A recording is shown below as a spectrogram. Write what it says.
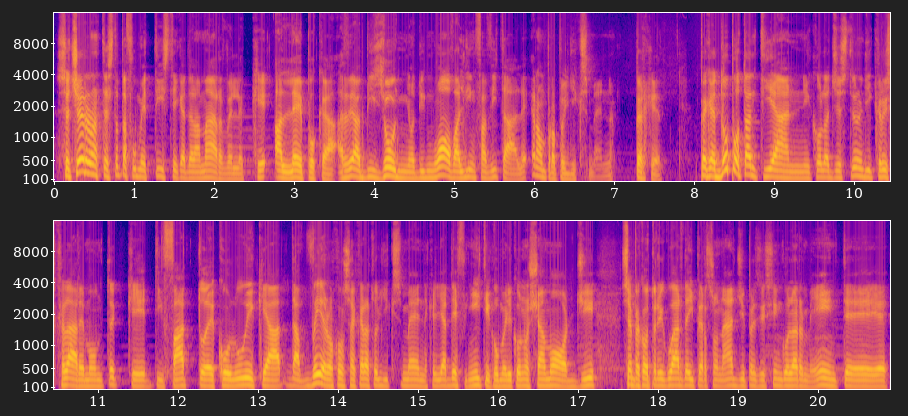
Se c'era una testata fumettistica della Marvel che all'epoca aveva bisogno di nuova linfa vitale, erano proprio gli X-Men. Perché? Perché dopo tanti anni con la gestione di Chris Claremont, che di fatto è colui che ha davvero consacrato gli X-Men, che li ha definiti come li conosciamo oggi, sempre per quanto riguarda i personaggi presi singolarmente,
